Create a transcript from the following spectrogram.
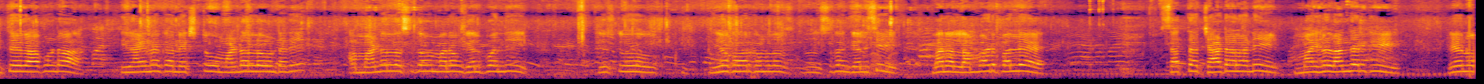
ఇంతే కాకుండా ఇది అయినాక నెక్స్ట్ మండల్లో ఉంటుంది. ఆ మండల్లో సుతం మనం గెలుపొంది నెక్స్ట్ నియోజకవర్గంలో సుతం గెలిచి మన లంబాడిపల్లె సత్తా చాటాలని మహిళలందరికీ నేను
